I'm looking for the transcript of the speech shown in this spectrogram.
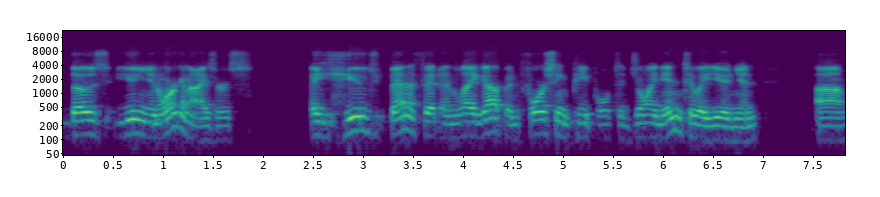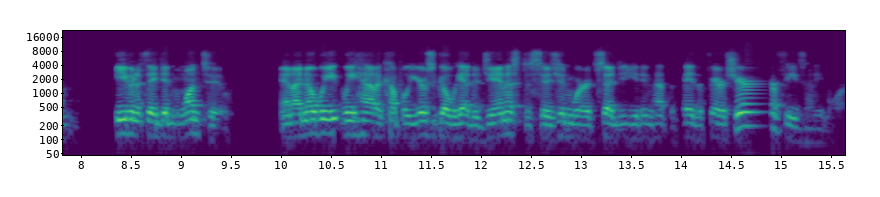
those union organizers a huge benefit and leg up in forcing people to join into a union, um, even if they didn't want to. And I know we we had a couple years ago we had the Janus decision where it said you didn't have to pay the fair share fees anymore.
